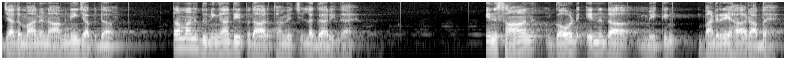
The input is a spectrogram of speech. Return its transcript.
ਜਦ ਮਨ ਨਾਮ ਨਹੀਂ ਜਪਦਾ, ਤਾਂ ਮਨ ਦੁਨੀਆ ਦੇ ਪਦਾਰਥਾਂ ਵਿੱਚ ਲੱਗਾ ਰਹਿੰਦਾ ਹੈ। ਇਨਸਾਨ, ਗੋਡ ਇਨ ਦਾ ਮੇਕਿੰਗ ਬਣ ਰਿਹਾ ਰੱਬ ਹੈ।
